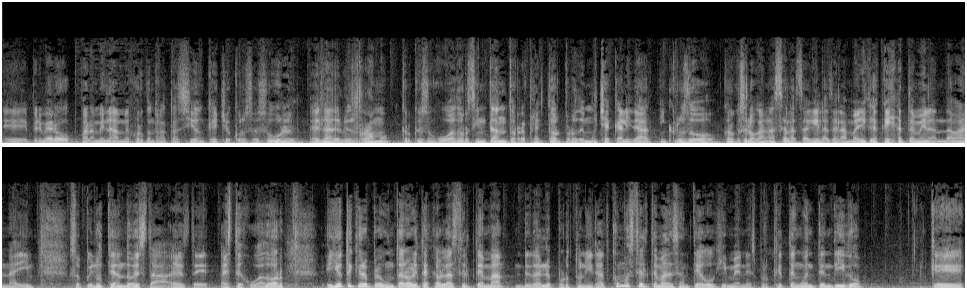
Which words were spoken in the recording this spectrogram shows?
Eh, primero, para mí la mejor contratación que ha hecho Cruz Azul es la de Luis Romo. Creo que es un jugador sin tanto reflector, pero de mucha calidad. Incluso creo que se lo ganaste a las Águilas del la América, que ya también andaban ahí sopiloteando esta, este, a este jugador. Y yo te quiero preguntar ahorita que hablaste del tema de darle oportunidad. ¿Cómo está el tema de Santiago Jiménez? Porque tengo entendido que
